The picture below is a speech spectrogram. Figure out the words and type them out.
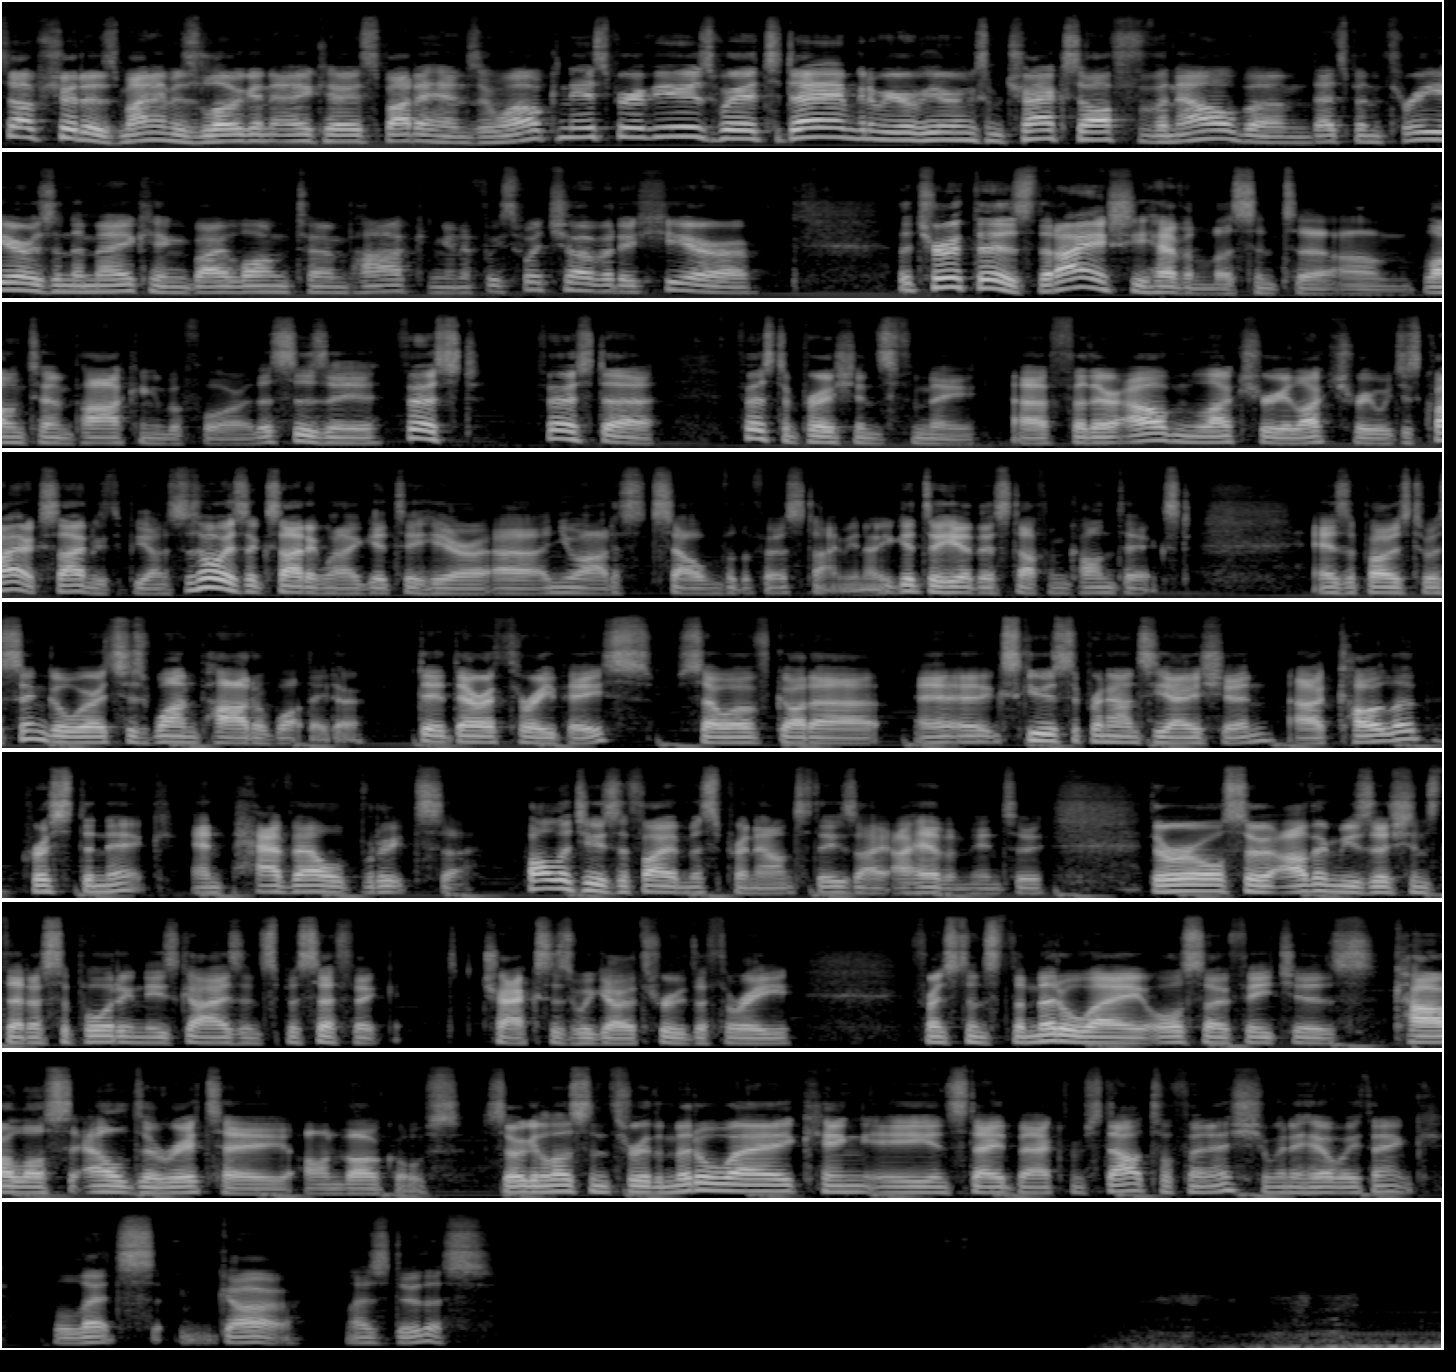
Sup Shredders, my name is Logan aka Spiderhands and welcome to SP Reviews where today I'm going to be reviewing some tracks off of an album that's been three years in the making by Long Term Parking and if we switch over to here, the truth is that I actually haven't listened to um, Long Term Parking before. This is a first, first, uh, first impressions for me uh, for their album Luxury Luxury, which is quite exciting to be honest. It's always exciting when I get to hear uh, a new artist's album for the first time. You know, you get to hear their stuff in context as opposed to a single where it's just one part of what they do. They're a three piece, so I've got a, a excuse the pronunciation, uh, Kolib, Kristanek, and Pavel Britsa. Apologies if I mispronounced these, I, I haven't meant to. There are also other musicians that are supporting these guys in specific tracks as we go through the three. For instance, the middle way also features Carlos Alderete on vocals. So we're going to listen through the middle way, King E, and stayed back from start till finish. We're going to hear what we think. Let's go. Let's do this.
